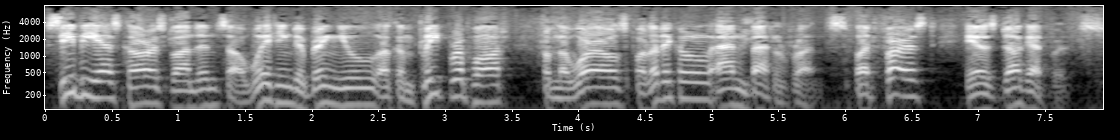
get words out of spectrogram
CBS correspondents are waiting to bring you a complete report from the world's political and battlefronts. But first, here's Doug Edwards.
